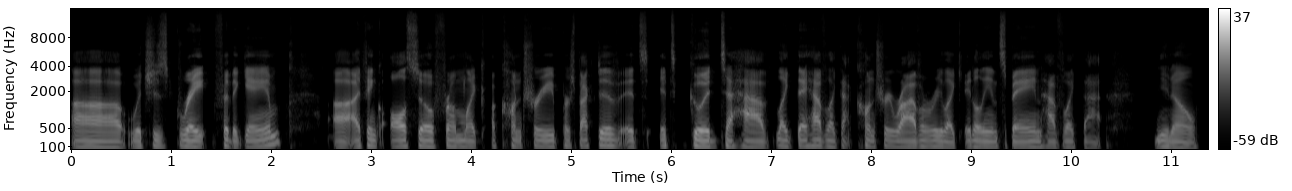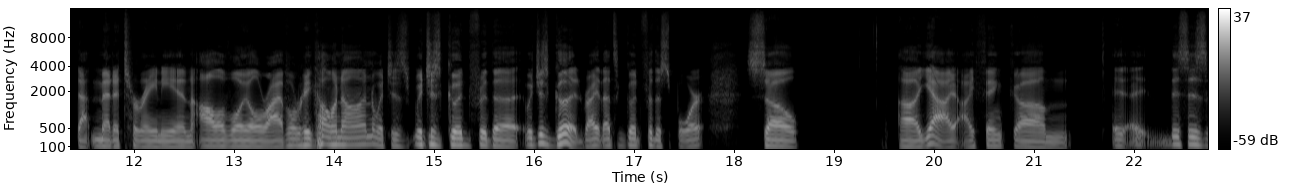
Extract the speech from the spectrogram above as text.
uh, which is great for the game. Uh, I think also from like a country perspective, it's it's good to have like they have like that country rivalry, like Italy and Spain have like that you know that Mediterranean olive oil rivalry going on, which is which is good for the which is good, right? That's good for the sport. So, uh, yeah, I, I think um, it, it, this is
